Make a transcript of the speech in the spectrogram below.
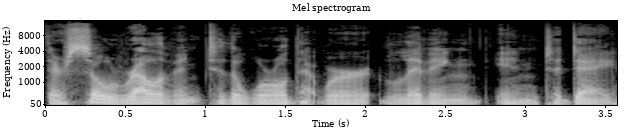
they're so relevant to the world that we're living in today.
